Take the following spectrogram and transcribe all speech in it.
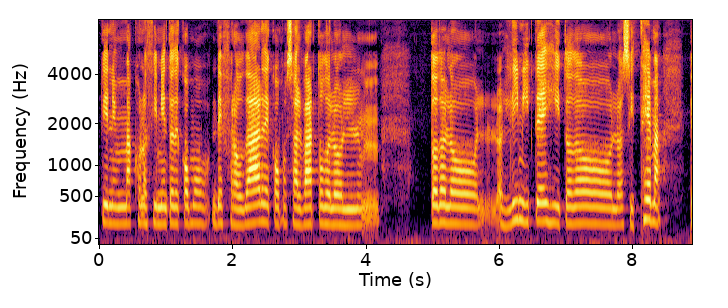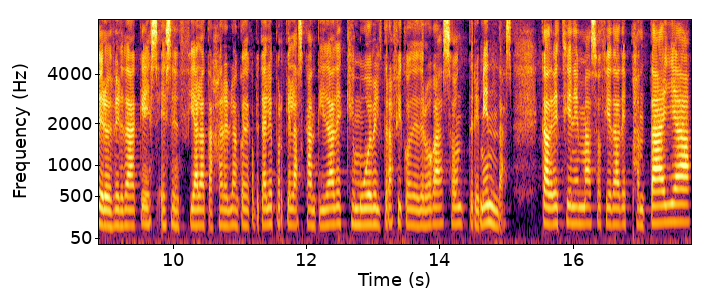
tienen más conocimiento de cómo defraudar, de cómo salvar todos los todos los, límites y todos los sistemas, pero es verdad que es esencial atajar el blanqueo de capitales porque las cantidades que mueve el tráfico de drogas son tremendas. Cada vez tienen más sociedades pantalla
